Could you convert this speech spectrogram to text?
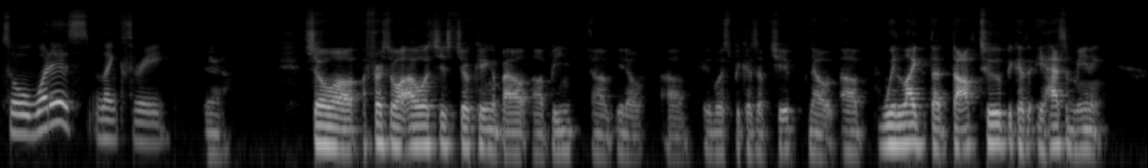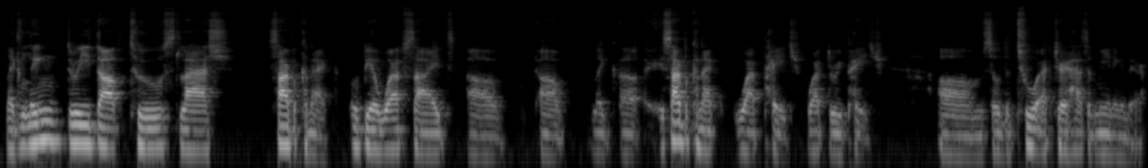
So what is Link 3? Yeah. So uh, first of all, I was just joking about uh, being, um, you know, uh, it was because of chip. No, uh, we like the dot two because it has a meaning. Like link three dot two slash CyberConnect would be a website, uh, uh, like uh, a CyberConnect web page, web three page. Um, so the two actually has a meaning there.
